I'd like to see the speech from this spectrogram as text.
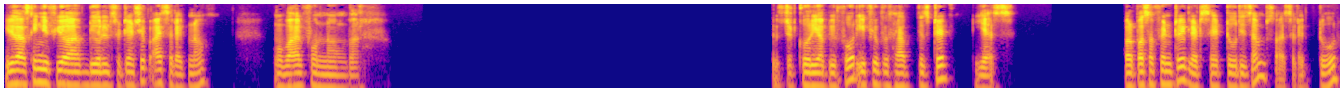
It is asking if you have dual citizenship. I select no. Mobile phone number. Visited Korea before. If you have visited, yes. Purpose of entry, let's say tourism. So I select tour.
